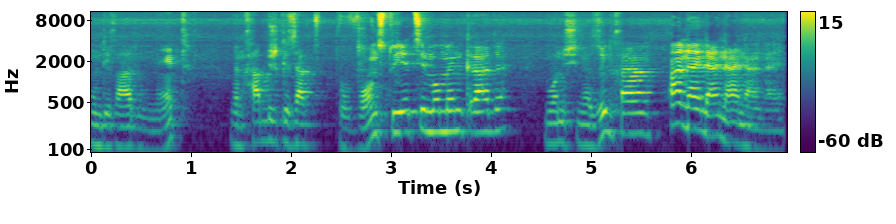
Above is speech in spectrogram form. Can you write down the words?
und die waren nett. Dann habe ich gesagt, wo wohnst du jetzt im Moment gerade? Wohne ich in Asylheim? Ah, nein, nein, nein, nein, nein.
